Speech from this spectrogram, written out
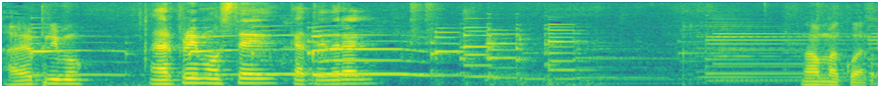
A ver, primo. A ver, primo, usted, catedral. No me acuerdo.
